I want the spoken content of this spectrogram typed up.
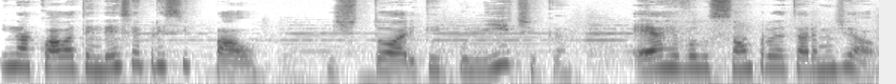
e na qual a tendência principal, histórica e política é a Revolução Proletária Mundial.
